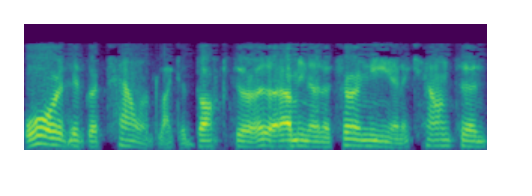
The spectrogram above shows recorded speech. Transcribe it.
or they've got talent, like a doctor, uh, I mean, an attorney, an accountant,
